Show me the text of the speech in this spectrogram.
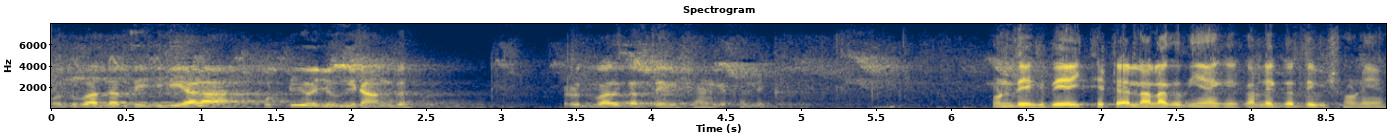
ਉਸ ਤੋਂ ਬਾਅਦ ਬਿਜਲੀ ਵਾਲਾ ਪੁੱਟੀ ਹੋ ਜਾਊਗੀ ਰੰਗ। ਫਿਰ ਉਸ ਤੋਂ ਬਾਅਦ ਗੱਦੇ ਵਿਛਾਉਣਗੇ ਥੱਲੇ। ਹੁਣ ਦੇਖਦੇ ਆ, ਇੱਥੇ ਟੈਲਾਂ ਲੱਗਦੀਆਂ ਕਿ ਇਕੱਲੇ ਗੱਦੇ ਵਿਛਾਉਣੇ ਆ,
